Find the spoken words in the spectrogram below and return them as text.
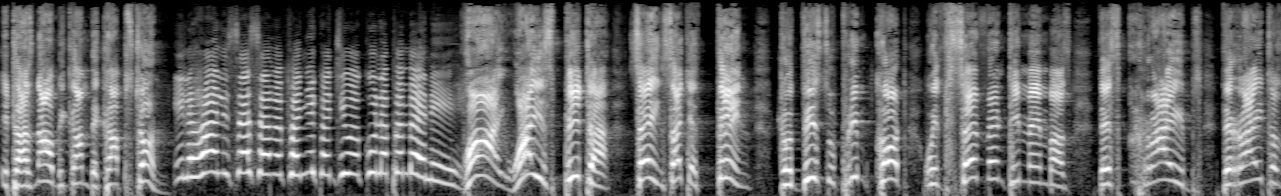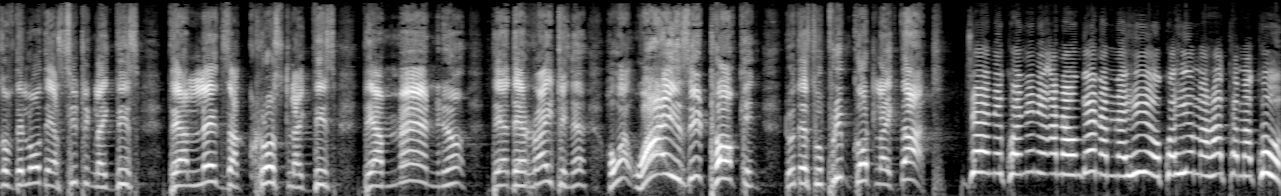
it has now become the capstone. ili hali sasa amefanyika jiwe kule pembeni Why? Why is Peter saying such a thing to this Supreme Court with 70 members? The scribes, the writers of the law, they are sitting like this. Their legs are crossed like this. They are men, you know, they're, they're writing. eh? Why, is he talking to the Supreme Court like that? je ni kwa nini anaongea namna hiyo kwa hiyo mahakama kuu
